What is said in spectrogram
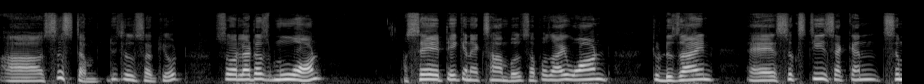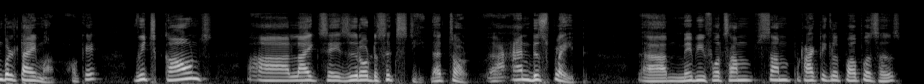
uh, system digital circuit. So let us move on say take an example suppose I want to design a 60 second simple timer okay which counts uh, like say 0 to 60 that is all uh, and display it. Uh, maybe for some, some practical purposes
